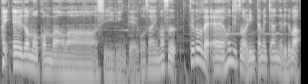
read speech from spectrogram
はい、えー、どうもこんばんは、シーリンでございます。ということで、えー本日のリンタメチャンネルでは、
